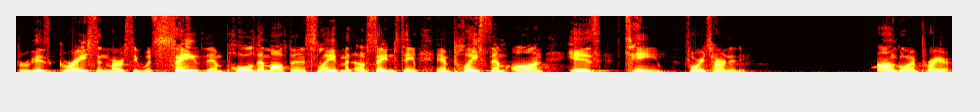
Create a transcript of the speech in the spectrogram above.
through his grace and mercy, would save them, pull them off the enslavement of Satan's team, and place them on his team for eternity. Ongoing prayer.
